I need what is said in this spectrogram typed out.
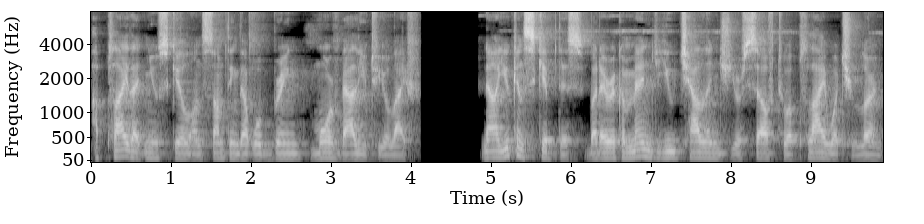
apply that new skill on something that will bring more value to your life. Now, you can skip this, but I recommend you challenge yourself to apply what you learn.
